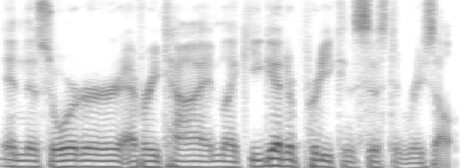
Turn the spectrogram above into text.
in this order every time, like you get a pretty consistent result.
